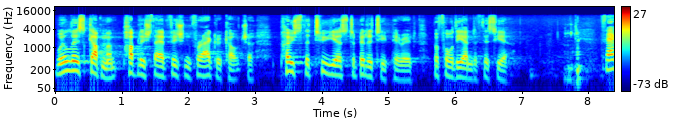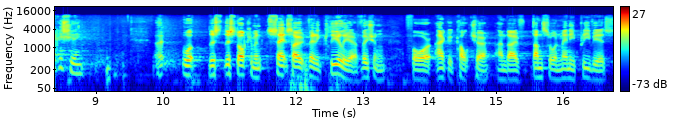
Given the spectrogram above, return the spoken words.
Will this government publish their vision for agriculture post the two-year stability period before the end of this year? Fergus uh, well, this, this document sets out very clearly our vision for agriculture, and I've done so on many previous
